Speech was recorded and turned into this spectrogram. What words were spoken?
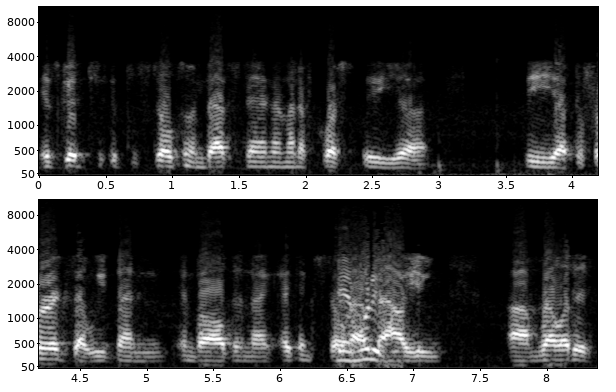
is good to, to still to invest in, and then of course the uh, the uh, preferreds that we've been involved in, I, I think still Dan, have value um, relative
